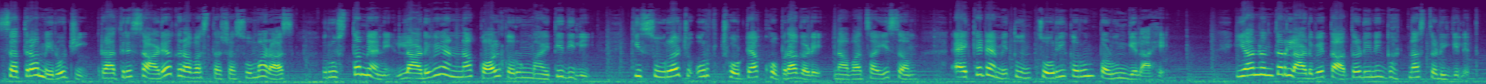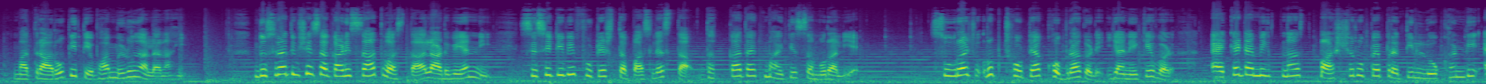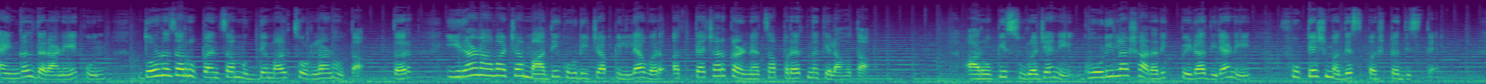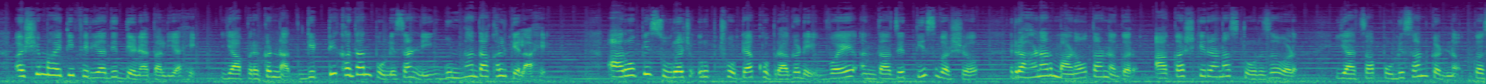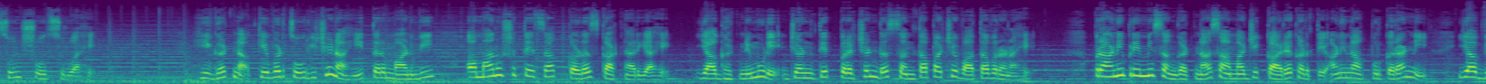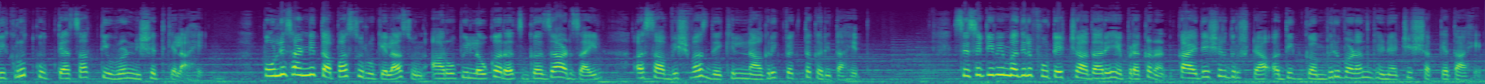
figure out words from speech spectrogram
सतरा मे रोजी रात्री साडे अकरा वाजताच्या सुमारास रुस्तम याने लाडवे यांना कॉल करून माहिती दिली की सूरज उर्फ छोट्या खोबरागडे नावाचा इसम अकॅडमीतून चोरी करून पळून गेला आहे. यानंतर लाडवे तातडीने घटनास्थळी गेलेत. मात्र आरोपी तेव्हा मिळून आला नाही. दुसऱ्या दिवशी सकाळी सात वाजता लाडवे यांनी सीसीटीव्ही फुटेज तपासले असता धक्कादायक माहिती समोर आली आहे. सूरज रूप छोट्या खोबरागडे याने केवळ अकॅडमीतनं पाचशे रुपये प्रति लोखंडी अँगल दराने एकूण दोन हजार रुपयांचा मुद्देमाल चोरला नव्हता तर इरा नावाच्या मादी घोडीच्या पिल्ल्यावर अत्याचार करण्याचा प्रयत्न केला होता. आरोपी सूरज याने घोडीला शारीरिक पीडा दिल्याने फुटेजमध्ये स्पष्ट दिसते अशी माहिती फिर्यादीत देण्यात आली आहे. या प्रकरणात गिट्टी खदान पोलिसांनी गुन्हा दाखल केला आहे. आरोपी सूरज उर्फ छोट्या खोबरागडे वय अंदाजे तीस वर्ष राहणार मानवता नगर आकाश किराणा स्टोअरजवळ याचा पोलिसांकडनं कसून शोध सुरू आहे. ही घटना केवळ चोरीची नाही तर मानवी अमानुषतेचा कडस गाठणारी आहे. या घटनेमुळे जनतेत प्रचंड संतापाचे वातावरण आहे. प्राणीप्रेमी संघटना सामाजिक कार्यकर्ते आणि नागपूरकरांनी या विकृत कृत्याचा तीव्र निषेध केला आहे. पोलिसांनी तपास सुरू केला असून आरोपी लवकरच गजाआड जाईल असा विश्वास देखील नागरिक व्यक्त करीत आहेत. सीसीटीव्ही मधील फुटेजच्या आधारे हे प्रकरण कायदेशीरदृष्ट्या अधिक गंभीर वळण घेण्याची शक्यता आहे.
